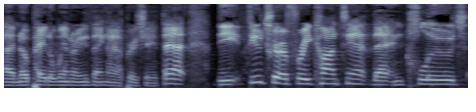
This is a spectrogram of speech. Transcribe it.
uh, no pay to win or anything anything. I appreciate that. The future of free content that includes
